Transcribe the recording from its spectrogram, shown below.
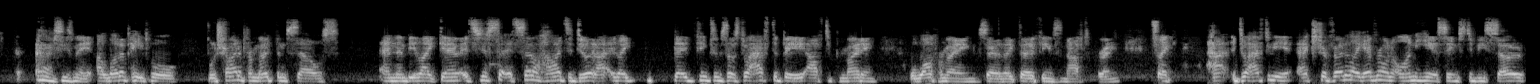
excuse me, a lot of people will try to promote themselves and then be like, damn, it's just, it's so hard to do it. I, like, they think to themselves, do I have to be after promoting or while promoting? So like, those things and after promoting. It's like, do I have to be extroverted? Like everyone on here seems to be so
